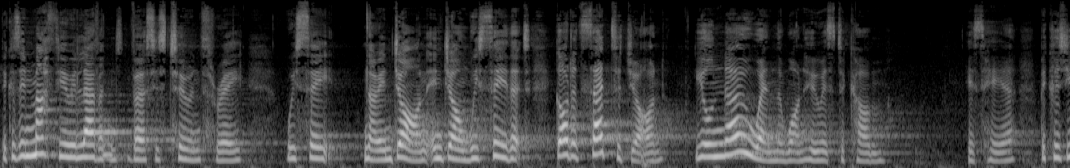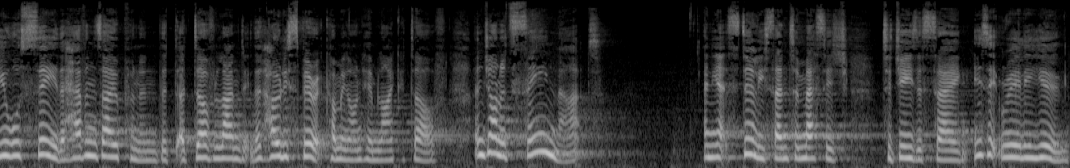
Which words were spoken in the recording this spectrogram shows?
Because in Matthew 11, verses 2 and 3, we see, no, in John, in John, we see that God had said to John, You'll know when the one who is to come is here because you will see the heavens open and the, a dove landing, the Holy Spirit coming on him like a dove. And John had seen that. And yet, still, he sent a message to Jesus saying, Is it really you?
